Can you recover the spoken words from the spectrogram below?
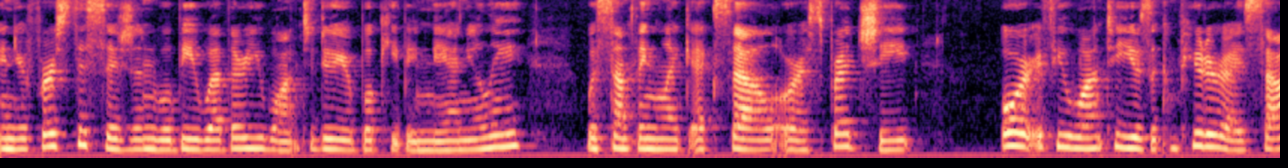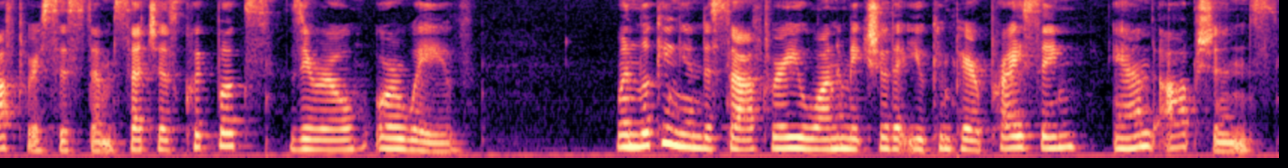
and your first decision will be whether you want to do your bookkeeping manually with something like Excel or a spreadsheet, or if you want to use a computerized software system such as QuickBooks, Xero, or Wave. When looking into software, you want to make sure that you compare pricing and options.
